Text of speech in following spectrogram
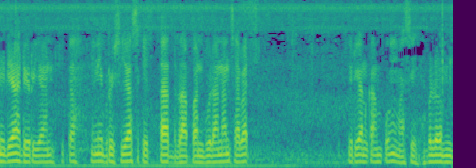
Ini dia durian kita. Ini berusia sekitar 8 bulanan sahabat. Durian kampung masih belum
